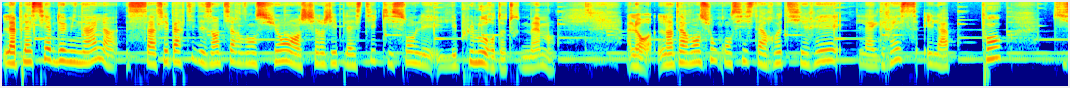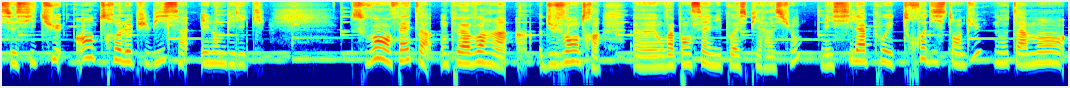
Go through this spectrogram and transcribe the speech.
La plastie abdominale, ça fait partie des interventions en chirurgie plastique qui sont les, les plus lourdes tout de même. Alors, l'intervention consiste à retirer la graisse et la peau qui se situe entre le pubis et l'ombilic. Souvent, en fait, on peut avoir du ventre, euh, on va penser à une lipoaspiration, mais si la peau est trop distendue, notamment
